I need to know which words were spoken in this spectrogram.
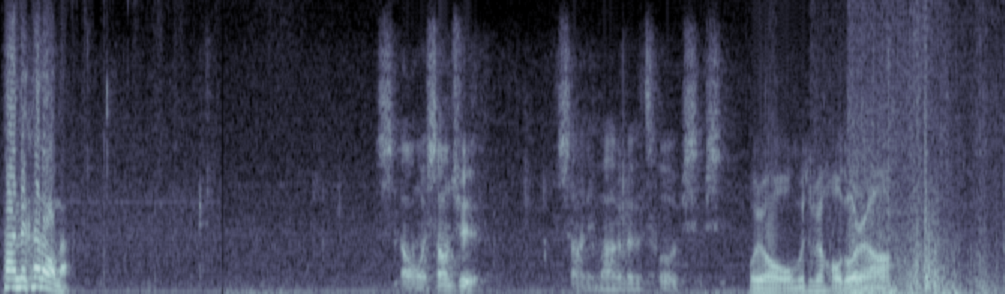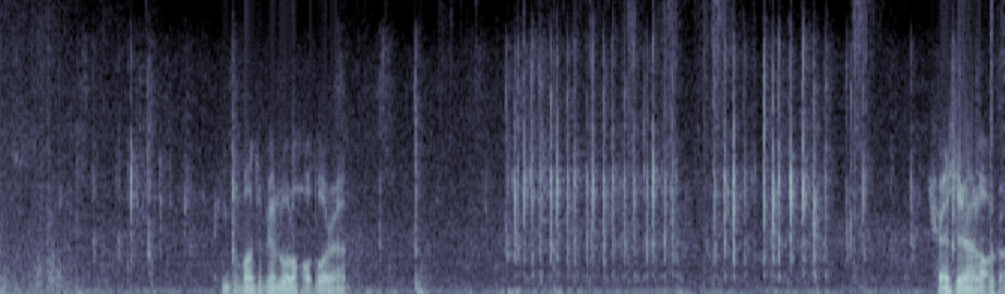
他还没看到我们，让我上去，上你妈了个臭屁屁！哎呦，我们这边好多人啊！拼图方这边落了好多人。全是人，老哥。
